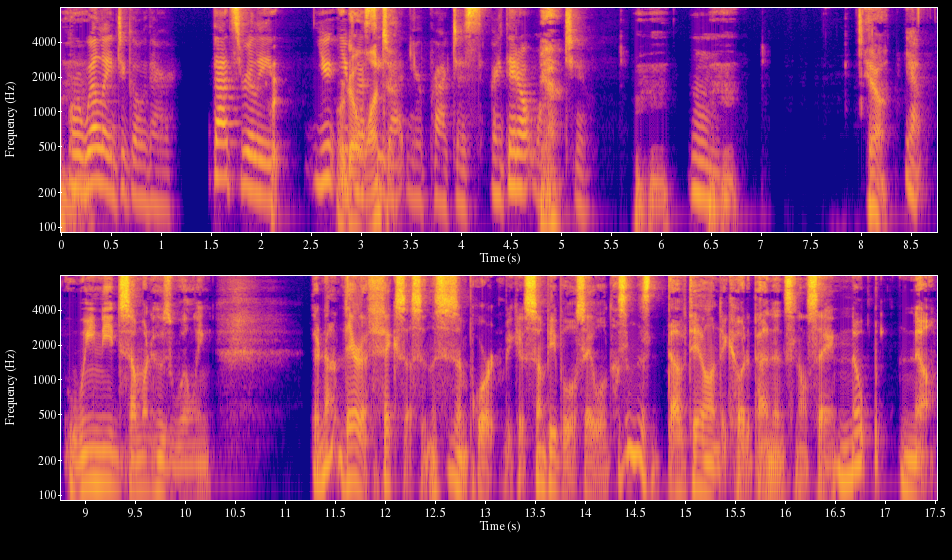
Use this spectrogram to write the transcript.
or mm-hmm. willing to go there that's really or, you, you must see to. that in your practice right they don't want yeah. to mm-hmm. mm. Yeah. Yeah. We need someone who's willing. They're not there to fix us. And this is important because some people will say, well, doesn't this dovetail into codependence? And I'll say, nope, no,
